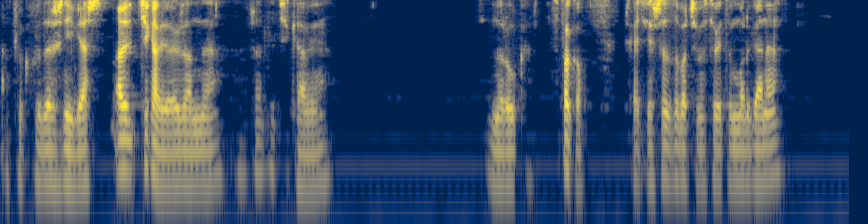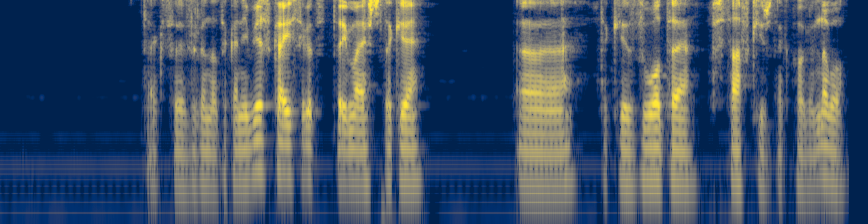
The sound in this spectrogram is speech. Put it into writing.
A tu kurde żniwiarz. Ale ciekawie wygląda. Naprawdę ciekawie. Ten róg. Spoko. Czekajcie, jeszcze zobaczymy sobie tą Morganę. Tak sobie wygląda taka niebieska i z tego co tutaj ma jeszcze takie e, takie złote wstawki, że tak powiem. No bo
